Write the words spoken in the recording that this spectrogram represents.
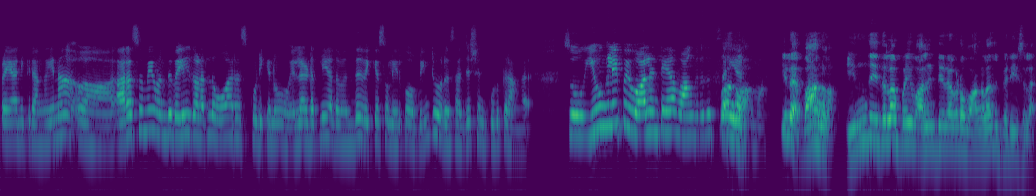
பிரயாணிக்கிறாங்க. ஏன்னா அரசுமே வந்து வெயில் காலத்துல ஓஆர்எஸ் குடிக்கணும். எல்லா இடத்துலயும் அதை வந்து வைக்க சொல்லியிருக்கோம் அப்படின்ட்டு ஒரு சஜஷன் கொடுக்குறாங்க. ஸோ இவங்களே போய் வாலண்டியரா வாங்குறதுக்கு சரியா வாங்கலாம். இருக்குமா? இல்லை வாங்கலாம். இந்த இதெல்லாம் போய் வாலண்டியராக கூட வாங்கலாம். அது பெரிய சில.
